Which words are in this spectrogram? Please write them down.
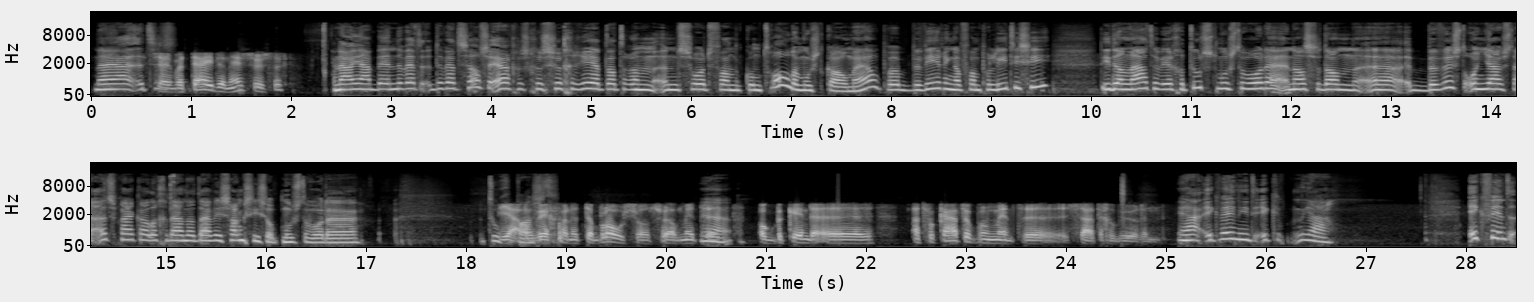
nou ja... Het, het zijn wat tijden, hè, zuster? Nou ja, Ben, er werd, er werd zelfs ergens gesuggereerd dat er een, een soort van controle moest komen... Hè, op beweringen van politici, die dan later weer getoetst moesten worden. En als ze dan uh, bewust onjuiste uitspraken hadden gedaan... dat daar weer sancties op moesten worden toegepast. Ja, weg van het tableau, zoals wel met ja. uh, ook bekende uh, advocaten op het moment staat te gebeuren. Ja, ik weet niet. Ik, ja. ik vind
